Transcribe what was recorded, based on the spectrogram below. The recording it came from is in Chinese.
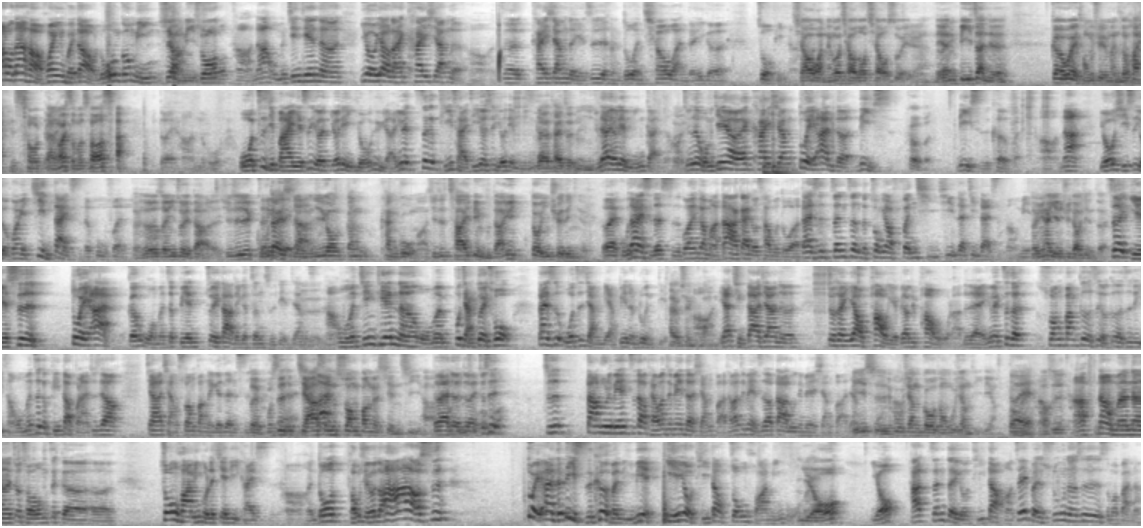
Hello，大家好，欢迎回到罗文公民像你说啊。那我们今天呢又要来开箱了啊。这开箱的也是很多人敲碗的一个作品啊。敲碗能够敲都敲碎了，连 B 站的各位同学们都还说赶快什么时候上。对哈，我我自己本来也是有有点犹豫啊，因为这个题材的确是有点敏感，太争议，比较有点敏感的哈。就是我们今天要来开箱对岸的历史课本，历史课本啊，那。尤其是有关于近代史的部分，对，这是争议最大的。其实古代史我们其实刚刚看过嘛，其实差异并不大，因为都已经确定了。对，古代史的史观干嘛，大概都差不多了。但是真正的重要分歧，其实在近代史方面。等于它延续到现在。这也是对岸跟我们这边最大的一个争执点，这样子。好，我们今天呢，我们不讲对错，但是我只讲两边的论点。还有情况，也要请大家呢。就算要泡也不要去泡我了，对不对？因为这个双方各自有各自立场。我们这个频道本来就是要加强双方的一个认识，对，不是加深双方的嫌弃哈。对对对，就是就是大陆那边知道台湾这边的想法，台湾这边也知道大陆那边的想法，这样彼此互相沟通，互相体谅。对，okay, 老师好，那我们呢就从这个呃中华民国的建立开始啊，很多同学会说啊，老师。对岸的历史课本里面也有提到中华民国，有有，他真的有提到啊。这本书呢是什么版呢、啊？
